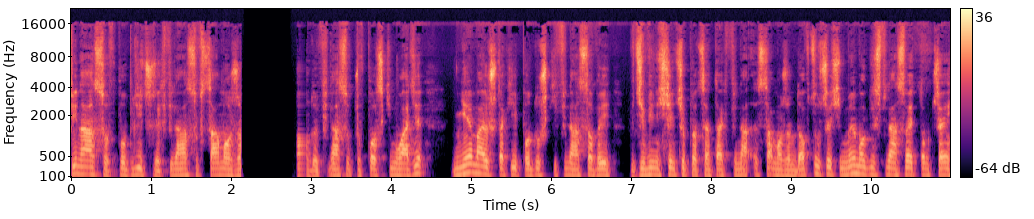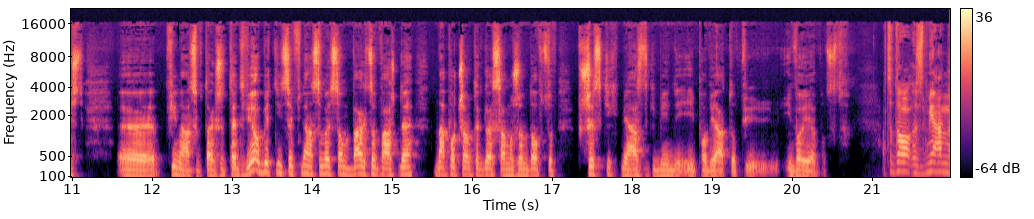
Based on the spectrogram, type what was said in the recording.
finansów publicznych, finansów samorządu, finansów w Polskim Ładzie, nie ma już takiej poduszki finansowej w 90% samorządowców, żeśmy my mogli sfinansować tą część finansów. Także te dwie obietnice finansowe są bardzo ważne na początek dla samorządowców wszystkich miast, gmin i powiatów i, i województw. A co do zmian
